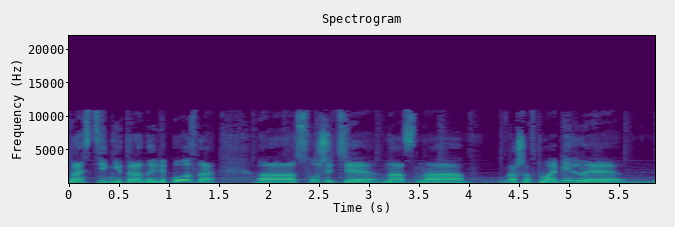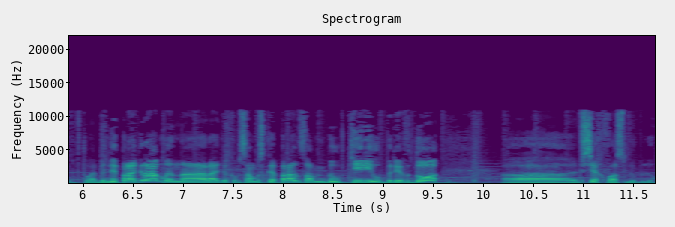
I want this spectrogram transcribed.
настигнет рано или поздно. А, слушайте нас на наши автомобильные, автомобильные программы на радио «Комсомольская правда». С вами был Кирилл Бревдо. А, всех вас люблю.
